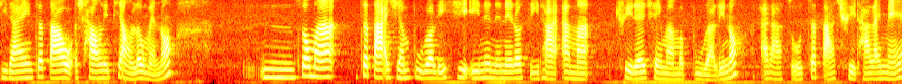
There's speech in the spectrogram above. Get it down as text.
ဒီတိုင်းစက်သားကိုအချောင်းလေးဖြစ်အောင်လုပ်မယ်နော်อืมဆိုမှစက်သားအရန်ပူတော့လေရေအေးနဲ့နည်းနည်းတော့စီးထားအမှ ခြွေတဲ့ချိန်မှာမပူတာလေနော်အဲ့ဒါဆိုစက်သားခြွေထားလိုက်မယ်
